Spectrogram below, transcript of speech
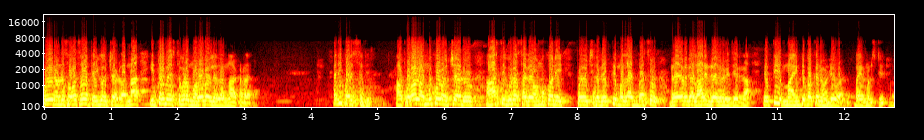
పోయి రెండు సంవత్సరాలు తిరిగి వచ్చాడు. అన్న ఇతరం వేస్తే కూడా మొలవడం లేదన్న అక్కడ. అది పరిస్థితి. ఆ పొలాలు అమ్ముకొని వచ్చాడు ఆస్తి కూడా సగం అమ్ముకొని పోయి వచ్చిన వ్యక్తి మళ్ళీ బస్సు డ్రైవర్గా లారీ డ్రైవర్గా చేరిన వ్యక్తి మా ఇంటి పక్కనే ఉండేవాడు బైర్మల్ స్టేట్లో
